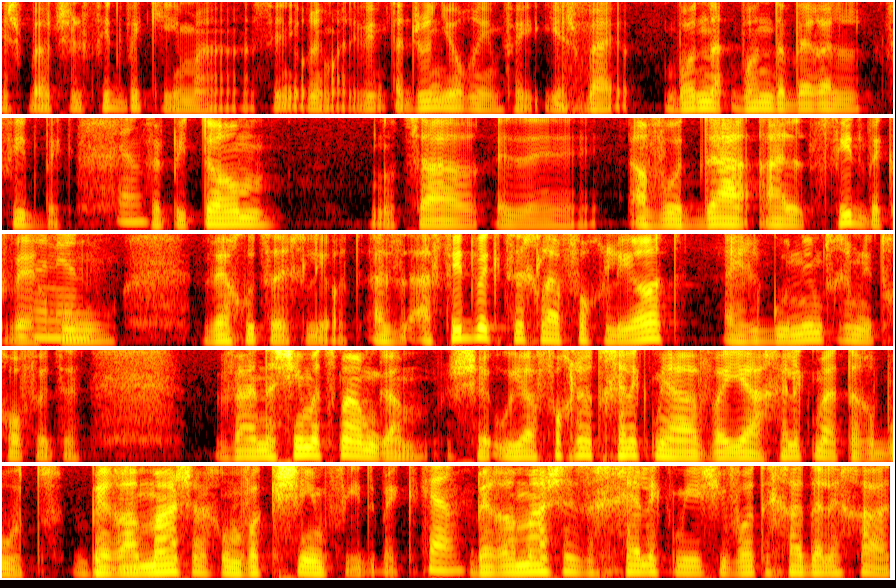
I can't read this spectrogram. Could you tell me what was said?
יש בעיות של פידבקים, הסיניורים מעליבים את הג'וניורים, ויש בעיות, בוא, בוא נדבר על פידבק. כן. ופתאום נוצר איזה עבודה על פידבק ואיך הוא, ואיך הוא צריך להיות. אז הפידבק צריך להפוך להיות, הארגונים צריכים לדחוף את זה. והאנשים עצמם גם, שהוא יהפוך להיות חלק מההוויה, חלק מהתרבות, ברמה שאנחנו מבקשים פידבק, כן. ברמה שזה חלק מישיבות אחד על אחד,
